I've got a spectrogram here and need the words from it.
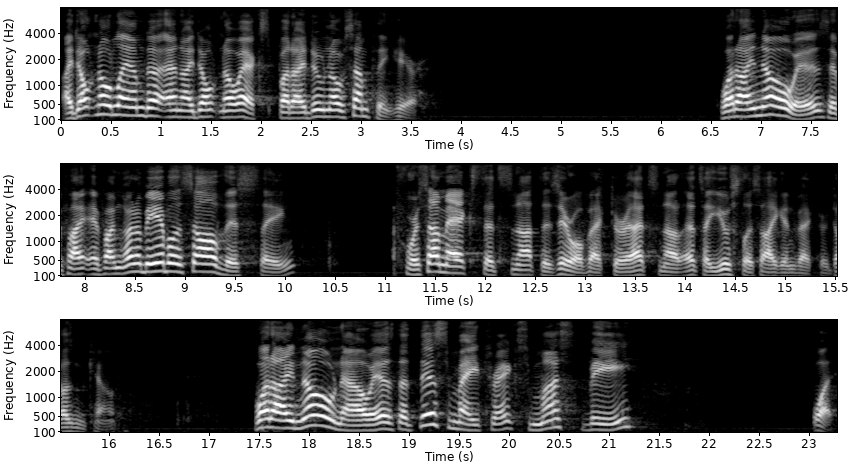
I don't know lambda and I don't know x, but I do know something here. What I know is if, I, if I'm going to be able to solve this thing, for some x that's not the zero vector, that's, not, that's a useless eigenvector, doesn't count. What I know now is that this matrix must be what?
